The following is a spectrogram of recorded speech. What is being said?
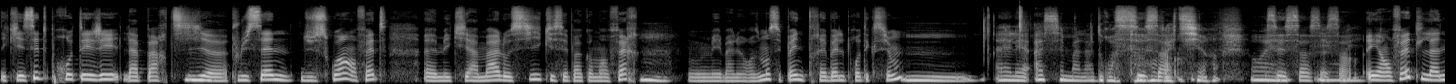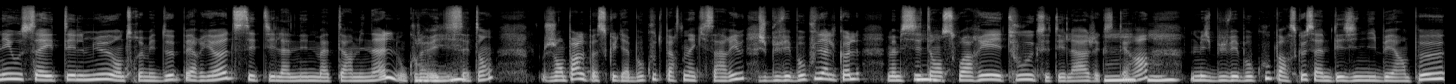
et qui essaie de protéger la partie euh, plus saine du soi en fait, euh, mais qui a mal aussi, qui sait pas comment faire. Mais malheureusement, c'est pas une très belle protection. Mm. Elle est assez maladroite, C'est on ça. va dire. Ouais. C'est ça, c'est Et ça. Et en fait, l'année où ça a été le mieux entre mes deux périodes, c'était l'année de ma terminale, donc j'avais Oui. 17 ans. J'en parle parce qu'il y a beaucoup de personnes à qui ça arrive. Je buvais beaucoup d'alcool, même si c'était Mm. en soirée et tout, et que c'était l'âge, etc. Mm, mm. Mais je buvais beaucoup parce que ça me désinhibait un peu,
